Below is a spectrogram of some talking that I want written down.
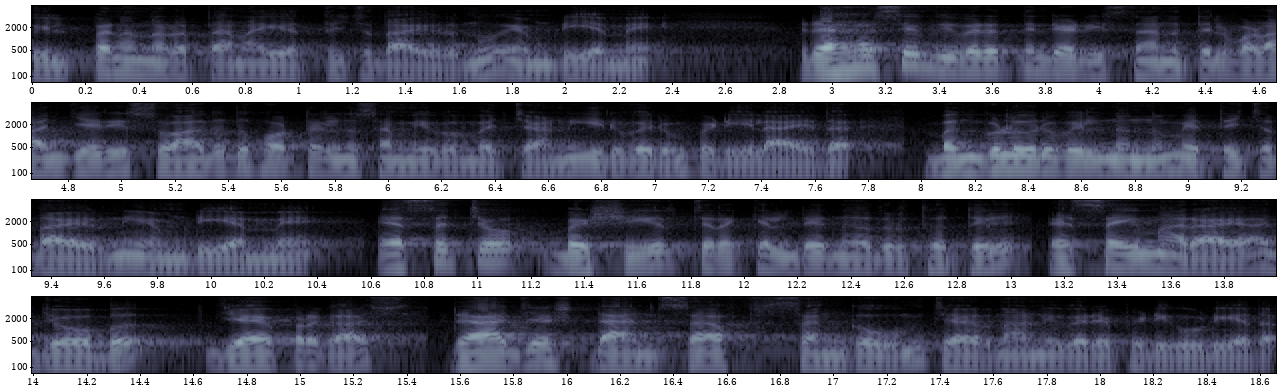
വിൽപ്പന നടത്താനായി എത്തിച്ചതായിരുന്നു എം. രഹസ്യ വിവരത്തിന്റെ അടിസ്ഥാനത്തിൽ വളാഞ്ചേരി സ്വാഗത് ഹോട്ടലിന് സമീപം വെച്ചാണ് ഇരുവരും പിടിയിലായത്. ബംഗളൂരുവിൽ നിന്നും എത്തിച്ചതായിരുന്നു M D M A. S H O Basheer ചിറക്കലിന്റെ നേതൃത്വത്തിൽ എസ് ഐമാരായ ജോബ് ജയപ്രകാശ് രാജേഷ് ഡാൻസാഫ് സംഘവും ചേർന്നാണ് ഇവരെ പിടികൂടിയത്.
